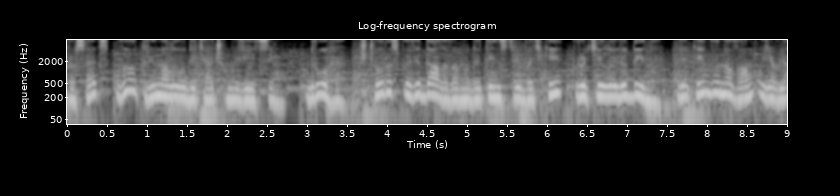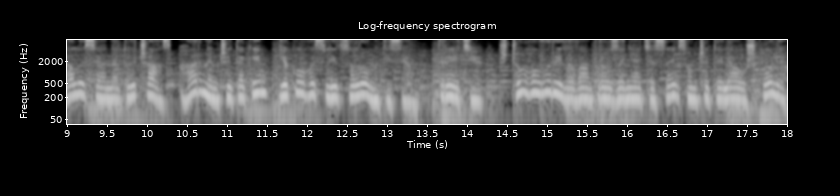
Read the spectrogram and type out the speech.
про секс ви отримали у дитячому віці? Друге, що розповідали вам у дитинстві батьки про тіло людини, яким воно вам уявлялося на той час, гарним чи таким, якого слід соромитися? Третє, що говорили вам про заняття сексом вчителя у школі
